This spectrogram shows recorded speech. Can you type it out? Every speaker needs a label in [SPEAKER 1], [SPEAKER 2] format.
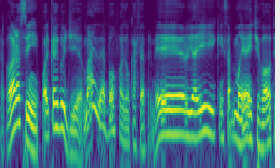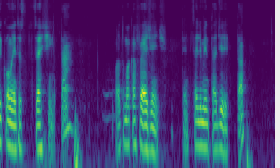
[SPEAKER 1] Agora sim, pode cair do dia. Mas é bom fazer um café primeiro. E aí, quem sabe amanhã a gente volta e comenta certinho, tá? Vamos tomar café, gente. Tente se alimentar direito, tá?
